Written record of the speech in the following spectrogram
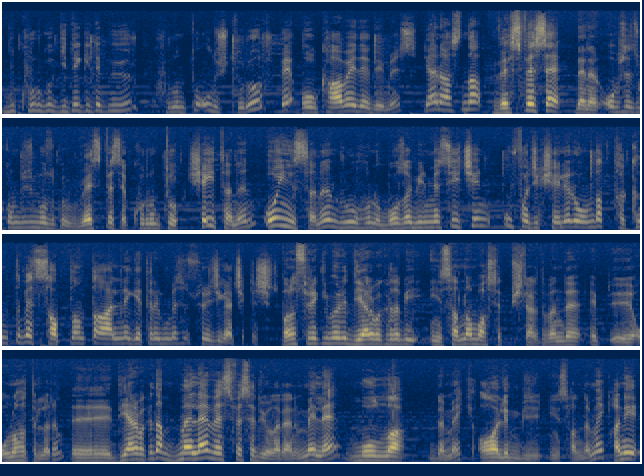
Bu kurgu gide gide büyür, kuruntu oluşturur ve OKB dediğimiz yani aslında vesvese denen obsesif kompulsif bozukluk, vesvese, kuruntu şeytanın o insanın ruhunu bozabilmesi için ufacık şeyleri onda takıntı ve saplantı haline getirebilmesi süreci gerçekleşir. Bana sürekli böyle Diyarbakır'da bir insandan bahsetmişlerdi. Ben de hep e, onu hatırlarım. E, Diyarbakır'da mele vesvese diyorlar yani mele molla demek, alim bir insan demek. Hani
